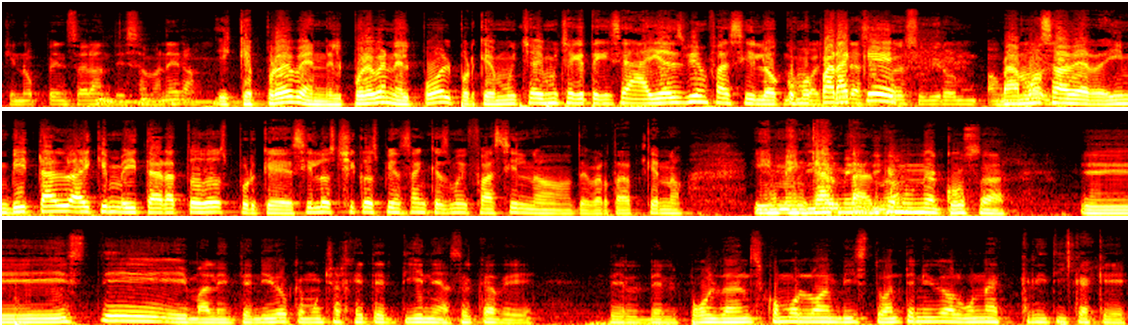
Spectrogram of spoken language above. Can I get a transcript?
que no pensaran de esa manera. Y que prueben, el prueben el pole, porque mucha, hay mucha gente que dice, ah, ya es bien fácil, o No como para se qué. puede subir a un- a un Vamos a ver, invítalo, hay que invitar a todos, porque si los chicos piensan que es muy fácil, no, de verdad que no. Y me dígame- encanta, ¿no? Dígame una cosa, eh, este malentendido que mucha gente tiene acerca de del, del pole dance, ¿cómo lo han visto? ¿Han tenido alguna crítica que,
